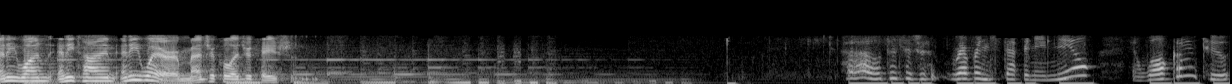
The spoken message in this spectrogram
anyone, anytime, anywhere magical education. Hello, this is Reverend Stephanie Neal, and welcome to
